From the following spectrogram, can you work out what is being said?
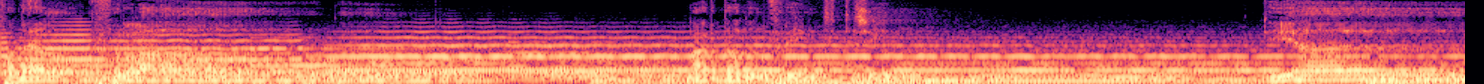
van elk verlangen, maar dan een vriend te zien die huilt.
